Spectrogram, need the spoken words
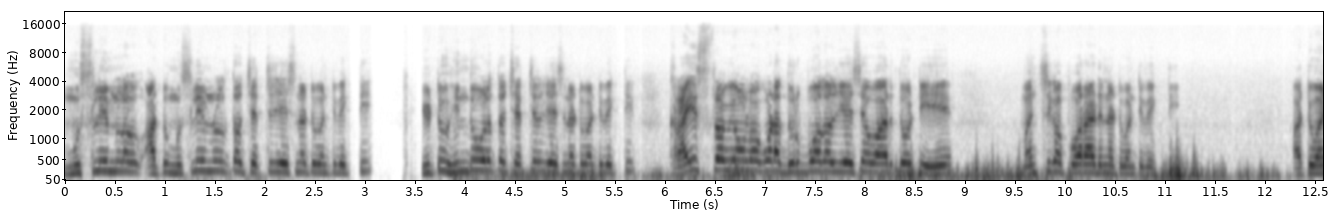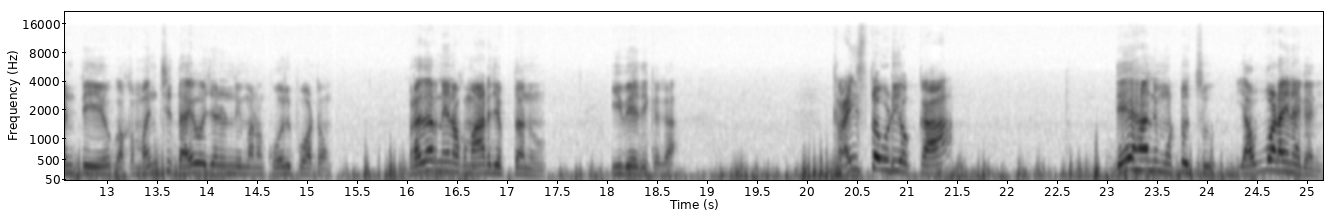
ముస్లింలు అటు ముస్లింలతో చర్చ చేసినటువంటి వ్యక్తి. ఇటు హిందువులతో చర్చలు చేసినటువంటి వ్యక్తి క్రైస్తవ్యంలో కూడా దుర్బోధలు చేసే వారితోటి మంచిగా పోరాడినటువంటి వ్యక్తి. అటువంటి ఒక మంచి దైవజనుడిని మనం కోల్పోవటం. బ్రదర్ నేను ఒక మాట చెప్తాను ఈ వేదికగా. క్రైస్తవుడి యొక్క దేహాన్ని ముట్టొచ్చు ఎవడైనా కానీ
